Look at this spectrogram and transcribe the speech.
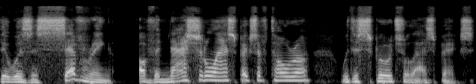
There was a severing of the national aspects of Torah with the spiritual aspects.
